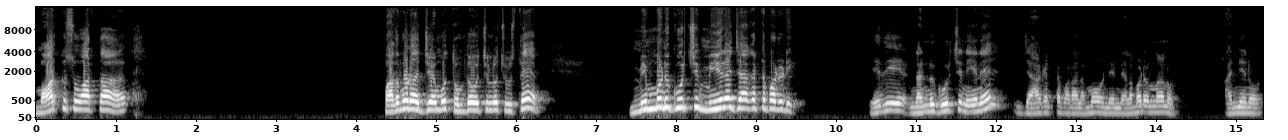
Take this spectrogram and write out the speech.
మార్కు సువార్త పదమూడు అధ్యాయము తొమ్మిదో వచ్చంలో చూస్తే మిమ్ముని గూర్చి మీరే జాగ్రత్త పడుడి. ఏది? నన్ను గూర్చి నేనే జాగ్రత్త పడాలమ్మో నేను నిలబడి ఉన్నాను. అని నేను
